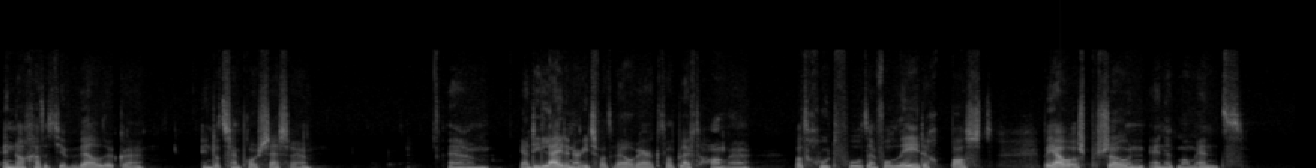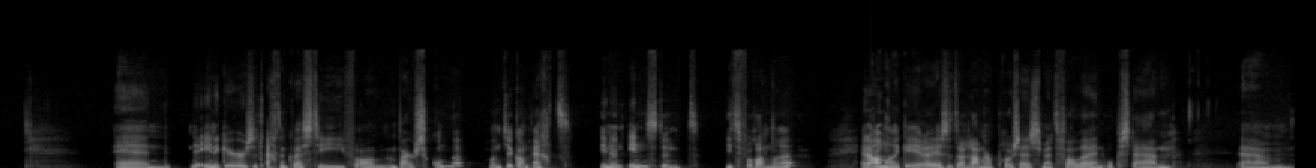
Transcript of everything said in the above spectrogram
en dan gaat het je wel lukken. En dat zijn processen. Um, ja, die leiden naar iets wat wel werkt, wat blijft hangen, wat goed voelt en volledig past bij jou als persoon en het moment. En de ene keer is het echt een kwestie van een paar seconden, want je kan echt in een instant iets veranderen. En andere keren is het een langer proces met vallen en opstaan. Um,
